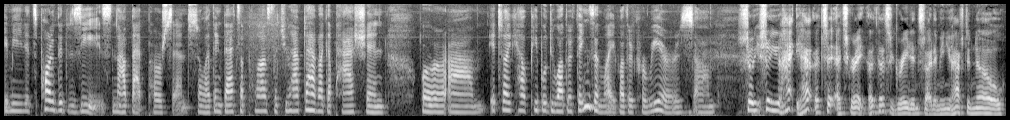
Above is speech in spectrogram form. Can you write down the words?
I mean, it's part of the disease, not that person. So I think that's a plus that you have to have like a passion, or um, it's like how people do other things in life, other careers. Um, So, so you, ha- you ha- that's a, that's great. That's a great insight. I mean, you have to know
